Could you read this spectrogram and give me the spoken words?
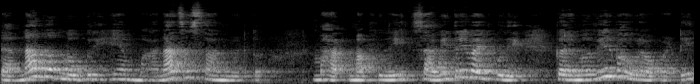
त्यांना मग नोकरी हे मानाचं स्थान मिळतं. महात्मा फुले सावित्रीबाई फुले कर्मवीर भाऊराव पाटील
